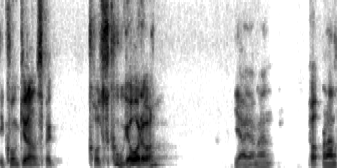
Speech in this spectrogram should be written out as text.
I konkurrens med Karlskoga var det va? Jajamän. Ja.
